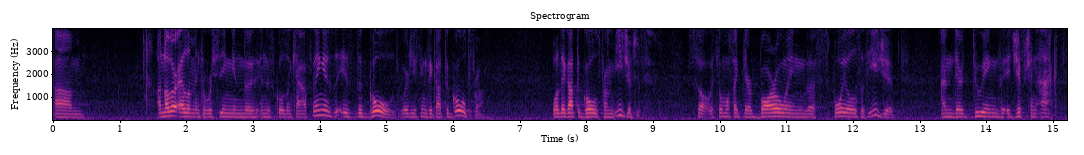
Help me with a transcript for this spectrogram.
Um, another element that we're seeing in the in this golden calf thing is is the gold. Where do you think they got the gold from? Well, they got the gold from Egypt. Egypt. So it's almost like they're borrowing the spoils of Egypt, and they're doing the Egyptian act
